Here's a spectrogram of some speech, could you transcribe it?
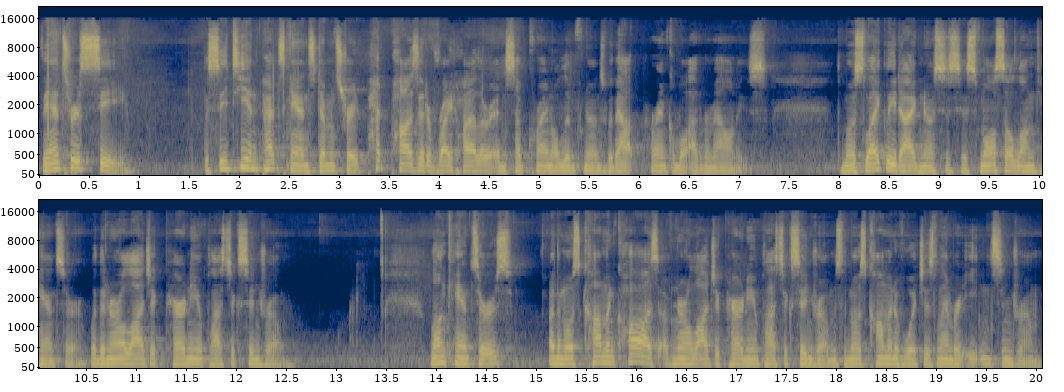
The answer is C. The CT and PET scans demonstrate PET-positive right hilar and subcarinal lymph nodes without parenchymal abnormalities. The most likely diagnosis is small cell lung cancer with a neurologic paraneoplastic syndrome. Lung cancers are the most common cause of neurologic paraneoplastic syndromes, the most common of which is Lambert-Eaton syndrome.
